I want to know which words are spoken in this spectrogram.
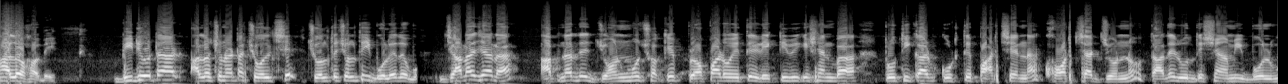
ভালো হবে। ভিডিওটার আলোচনাটা চলছে। চলতে চলতেই বলে দেবো, যারা যারা আপনাদের জন্মছকে প্রপার ওয়েতে রেকটিফিকেশন বা প্রতিকার করতে পারছেন না খরচার জন্য, তাদের উদ্দেশ্যে আমি বলব,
